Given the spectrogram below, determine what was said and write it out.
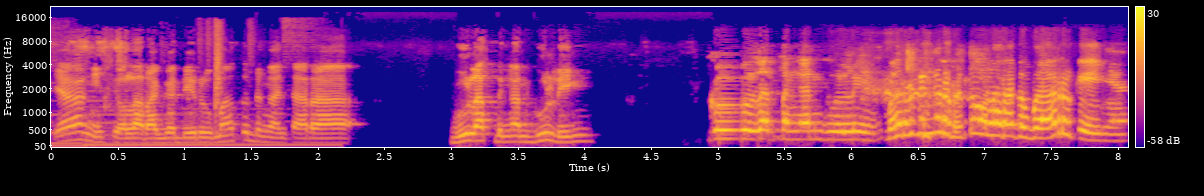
ya ngisi olahraga di rumah tuh dengan cara gulat dengan guling. gulat dengan guling baru denger itu olahraga baru kayaknya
